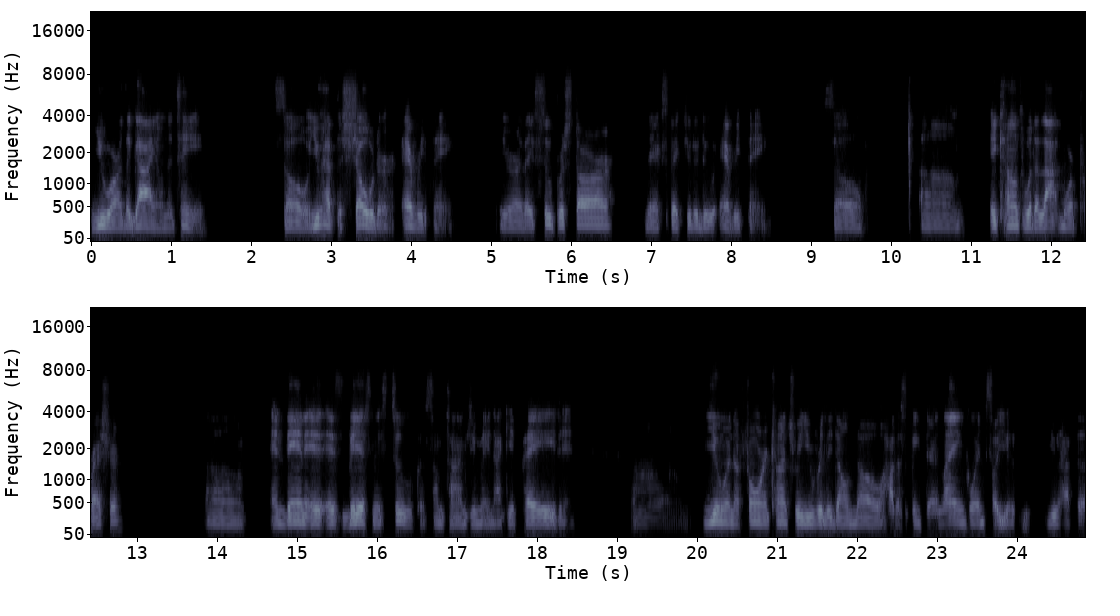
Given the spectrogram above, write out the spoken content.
you are the guy on the team. So you have to shoulder everything. You're a superstar. They expect you to do everything. So um, it comes with a lot more pressure. Um, and then it, it's business too, because sometimes you may not get paid. And um, you in a foreign country, you really don't know how to speak their language, so you you have to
